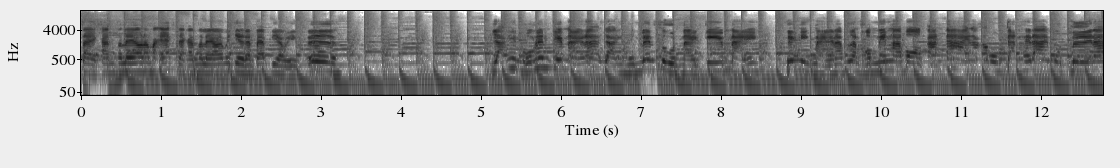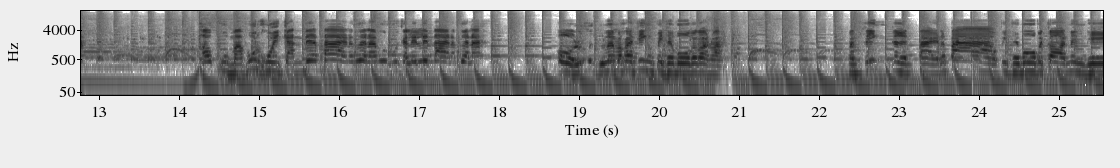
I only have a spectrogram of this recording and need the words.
ใส่กันซะแล้วนะมาแอคใส่กันซะแล้วนะไม่เจอกันแป๊บเดียวเองเออ อยากเห็นผมเล่นเกมไหนนะอยากเห็นผมเล่นสูตรไหนเกมไหน เทคนิคไหนนะเพื่อนคอมเมนต์มาบอกกันได้นะครับผมจัดให้ได้หมดเลยนะเข้ากลุ่มมาพูดคุยกันได้นะเพื่อนนะพูดคุยกันเล่นๆได้นะเพื่อนนะ อ้รู้สึกกูเริ่มไม่ค่อยซิ่งปิดเทอร์โบไปก่อนวะมันซิ่งเกินไปหรือเปล่าปิดเทอร์โบไปก่อนหนึ่งที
